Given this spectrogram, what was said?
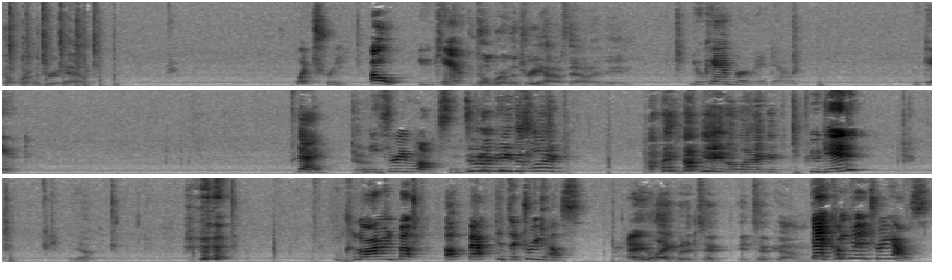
Don't burn the tree down. What tree? Oh, you can't. Don't burn the tree house down. I mean. You can burn it down. You can't. Dad, Yeah. I need three rocks. And Dude, I can eat this leg. I, I ate a leg. You did? Yep. I'm climbing up, up back to the treehouse. I ate a leg, but it took it took um. Dad, come to the treehouse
